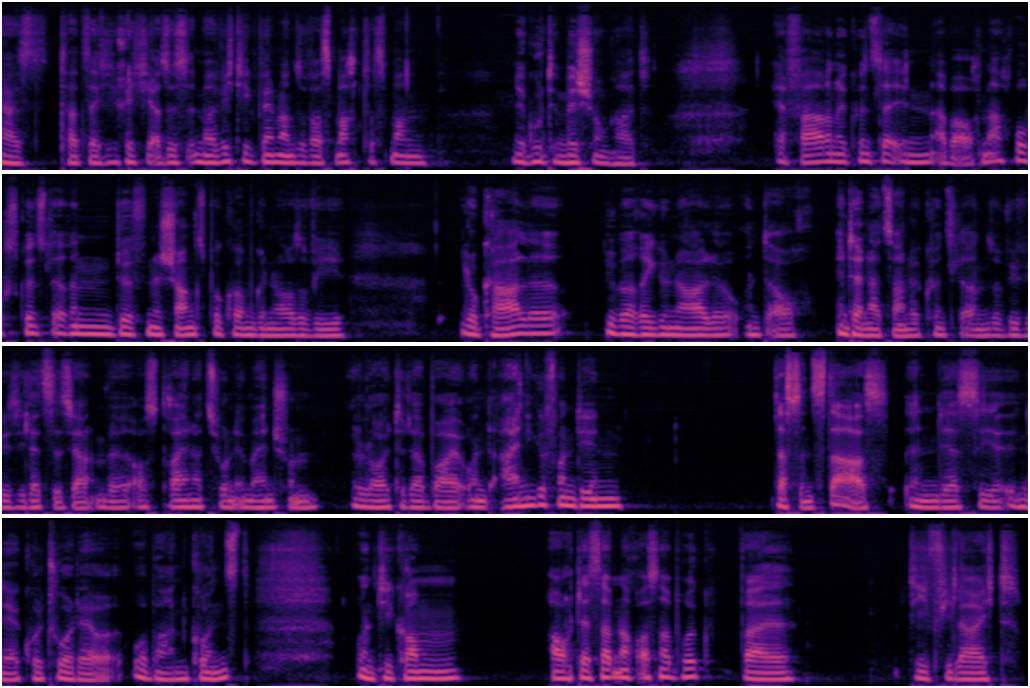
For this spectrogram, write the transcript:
Ja, ist tatsächlich richtig. Also es ist immer wichtig, wenn man sowas macht, dass man eine gute Mischung hat. Erfahrene KünstlerInnen, aber auch Nachwuchskünstlerinnen dürfen eine Chance bekommen, genauso wie lokale, überregionale und auch internationale Künstlerinnen, so wie wir sie letztes Jahr hatten wir aus drei Nationen immerhin schon Leute dabei. Und einige von denen das sind Stars in der, in der Kultur der urbanen Kunst. Und die kommen auch deshalb nach Osnabrück, weil die vielleicht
